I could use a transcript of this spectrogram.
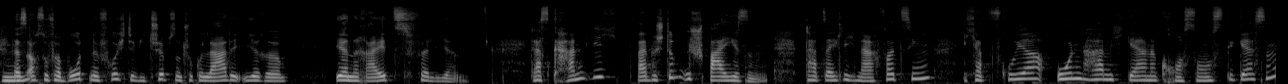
mhm. dass auch so verbotene Früchte wie Chips und Schokolade ihre, ihren Reiz verlieren. Das kann ich bei bestimmten Speisen tatsächlich nachvollziehen. Ich habe früher unheimlich gerne Croissants gegessen.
